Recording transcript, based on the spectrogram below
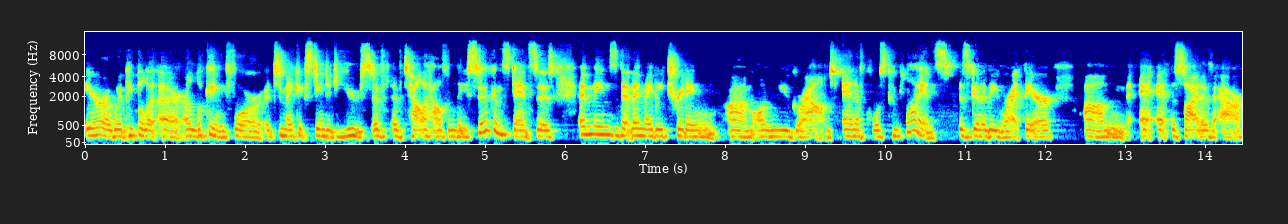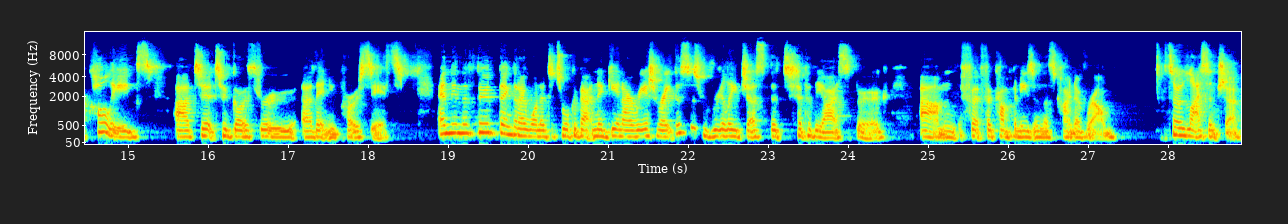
era where people are, are, looking for to make extended use of, of, telehealth in these circumstances, it means that they may be treading um, on new ground. And of course, compliance is going to be right there um, at, at, the side of our colleagues uh, to, to go through uh, that new process. And then the third thing that I wanted to talk about, and again, I reiterate, this is really just the tip of the iceberg um, for, for companies in this kind of realm. So, licensure.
